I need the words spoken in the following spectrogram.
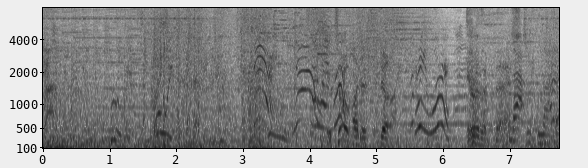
further. There. Now. Understood. Great work. You're the best. That was lovely.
